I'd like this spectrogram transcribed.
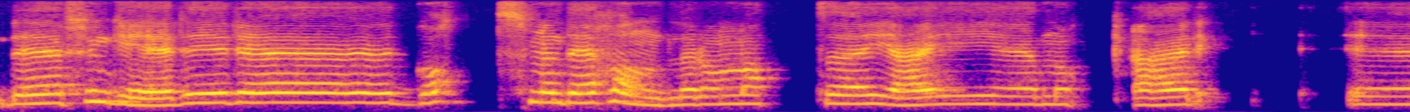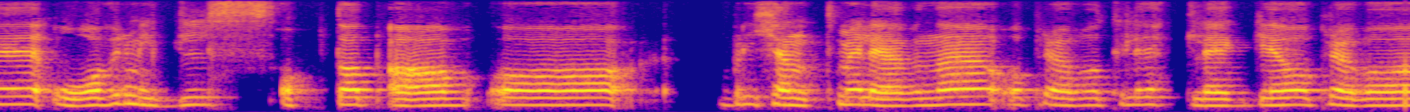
Det fungerer eh, godt, men det handler om at eh, jeg nok er eh, over middels opptatt av å bli kjent med elevene og prøve å tilrettelegge og prøve å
